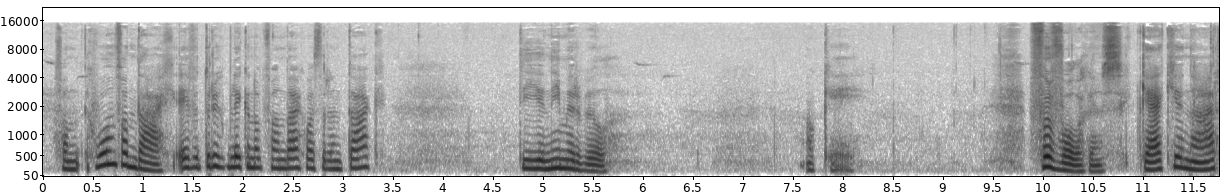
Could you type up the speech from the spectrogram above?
van, gewoon vandaag, even terugblikken op vandaag, was er een taak die je niet meer wil. Oké. Vervolgens kijk je naar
